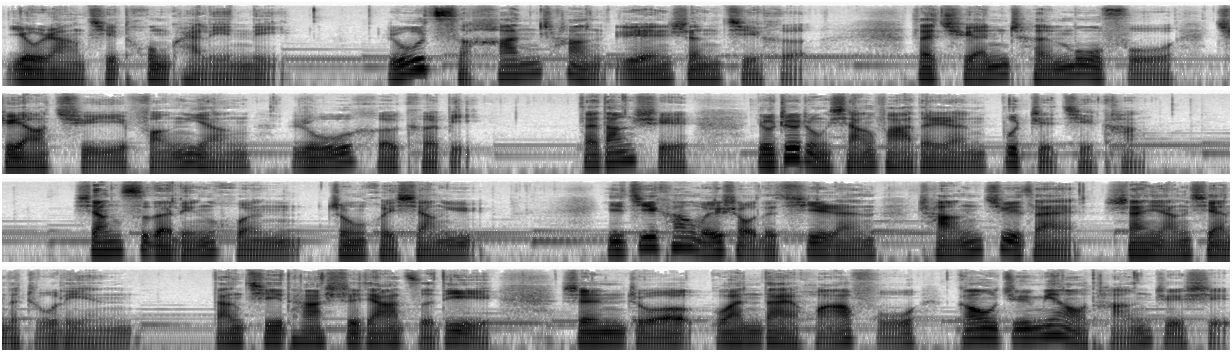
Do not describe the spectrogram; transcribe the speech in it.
又让其痛快淋漓。如此酣畅，人生几何？在权臣幕府，却要曲意逢迎，如何可比？在当时，有这种想法的人不止嵇康。相似的灵魂终会相遇。以嵇康为首的七人常聚在山阳县的竹林，当其他世家子弟身着冠带华服，高居庙堂之时，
